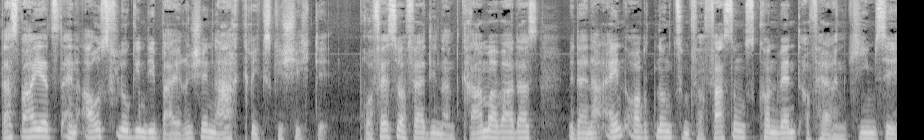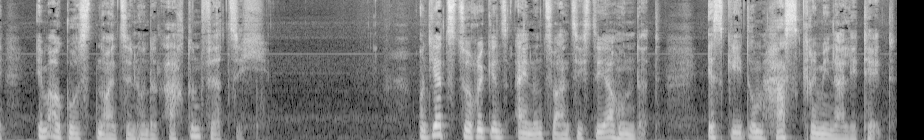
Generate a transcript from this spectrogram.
das war jetzt ein Ausflug in die bayerische Nachkriegsgeschichte. Professor Ferdinand Kramer war das mit einer Einordnung zum Verfassungskonvent auf Herren Chiemsee im August 1948. Und jetzt zurück ins 21. Jahrhundert. Es geht um Hasskriminalität.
